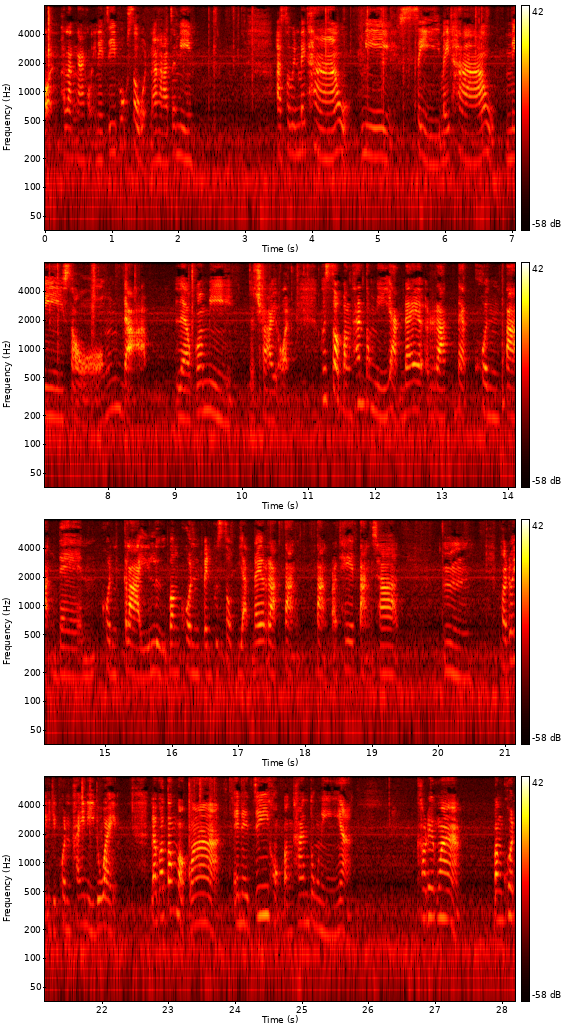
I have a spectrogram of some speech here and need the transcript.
ก่อนพลังงานของ energy พวกโสดนะคะ จะมีอัศวินไม้เท้า มีสี่ไม้เท้า มีสองดาบ แล้วก็มี The Chariot พฤษภบางท่านตรงนี้อยากได้รักแบบคนต่างแดน คนไกลหรือบางคนเป็นพฤษภอยากได้รักต่าง ต่างประเทศต่างชาติ อืม เพราะด้วยอิทธิพลไพ่นี้ด้วย แล้วก็ต้องบอกว่า energy ของบางท่านตรงนี้อะเขาเรียกว่าบางคน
